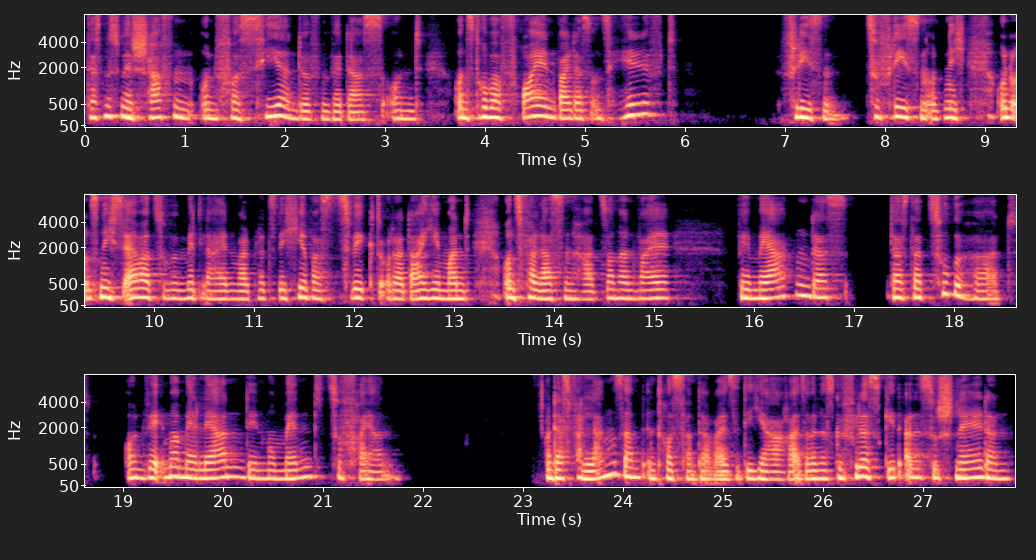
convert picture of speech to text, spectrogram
das müssen wir schaffen und forcieren dürfen wir das und uns darüber freuen, weil das uns hilft, fließen, zu fließen und nicht, und uns nicht selber zu bemitleiden, weil plötzlich hier was zwickt oder da jemand uns verlassen hat, sondern weil wir merken, dass das dazugehört und wir immer mehr lernen, den Moment zu feiern. Und das verlangsamt interessanterweise die Jahre. Also wenn das Gefühl hast, es geht alles so schnell, dann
